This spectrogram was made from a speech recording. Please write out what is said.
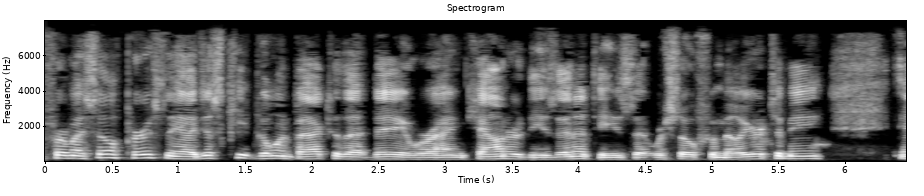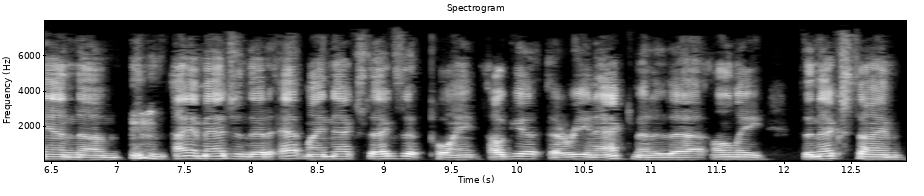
for myself personally, I just keep going back to that day where I encountered these entities that were so familiar to me. And um, I imagine that at my next exit point, I'll get a reenactment of that, only the next time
